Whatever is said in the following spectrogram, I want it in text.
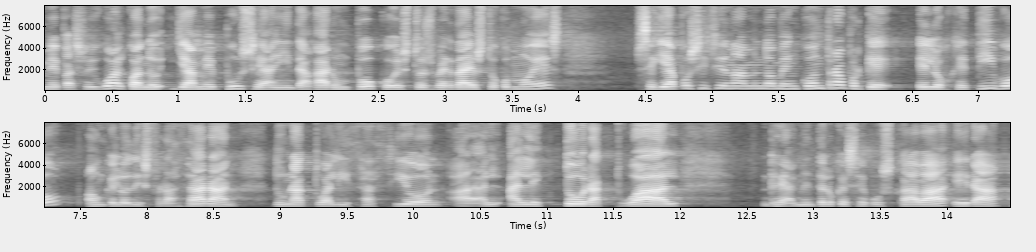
me pasó igual. Cuando ya me puse a indagar un poco, esto es verdad, esto cómo es, seguía posicionándome en contra porque el objetivo, aunque lo disfrazaran de una actualización al, lector actual, realmente lo que se buscaba era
